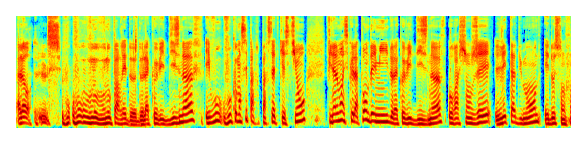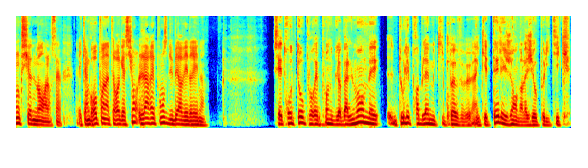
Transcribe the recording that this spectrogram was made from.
Alors, vous, vous, vous, nous parlez de, de la Covid-19 et vous, vous commencez par, par cette question. Finalement, est-ce que la pandémie de la Covid-19 aura changé l'état du monde et de son fonctionnement? Alors, ça, avec un gros point d'interrogation, la réponse d'Hubert Védrine. C'est trop tôt pour répondre globalement, mais tous les problèmes qui peuvent inquiéter les gens dans la géopolitique,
